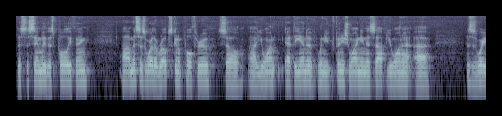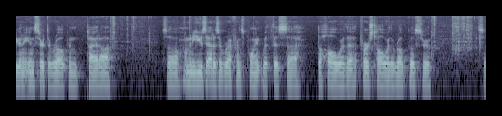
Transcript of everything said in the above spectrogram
this assembly, this pulley thing, um, this is where the rope's going to pull through. So uh, you want at the end of when you finish winding this up, you want to uh, this is where you're going to insert the rope and tie it off. So I'm going to use that as a reference point with this uh, the hole where the first hole where the rope goes through. So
